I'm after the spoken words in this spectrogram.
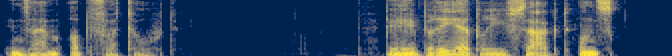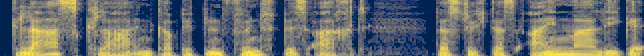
in seinem Opfertod. Der Hebräerbrief sagt uns glasklar in Kapiteln 5 bis 8, dass durch das einmalige,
